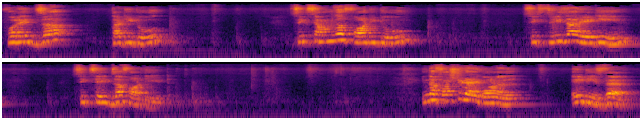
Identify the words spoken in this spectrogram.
4 eights are 32, 6 sevens are 42, 6 threes are 18, 6 eights are 48. In the first diagonal, 8 is there.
